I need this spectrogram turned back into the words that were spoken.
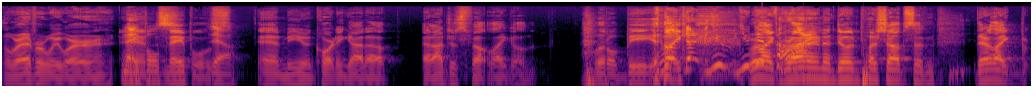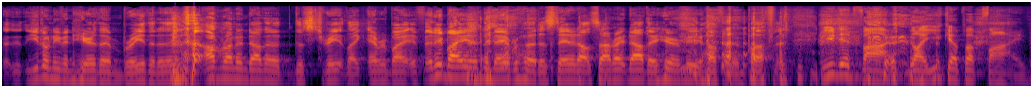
wherever we were, Naples. Naples, Yeah. and me, you, and Courtney got up, and I just felt like a little B. like you- you we're like fine. running and doing push-ups, and they're like, you don't even hear them breathing. And I'm running down the, the street, like everybody. If anybody in the neighborhood is standing outside right now, they hear me huffing and puffing. you did fine. Like you kept up fine.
